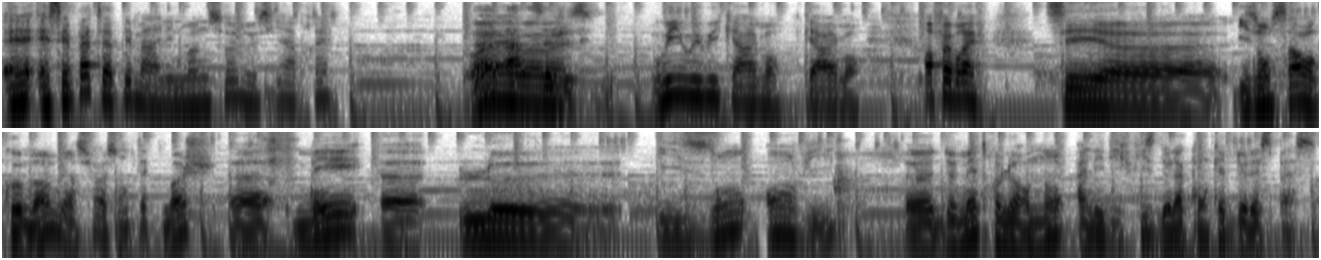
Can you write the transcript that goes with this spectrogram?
Elle, elle s'est pas tapée Marilyn Manson aussi après? Ouais, Euh, ah, ouais, ça, ouais. je sais. Oui, oui, oui, carrément, carrément. Enfin bref, c'est, euh, ils ont ça en commun, bien sûr, ils sont peut-être moches, euh, mais euh, le, ils ont envie euh, de mettre leur nom à l'édifice de la conquête de l'espace.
